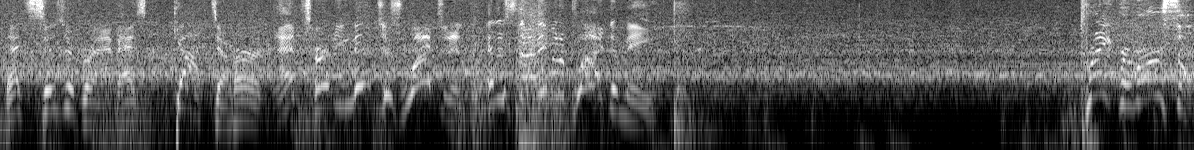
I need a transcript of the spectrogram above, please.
That scissor grab has got to hurt. That's hurting me just watching it, and it's not even applied to me. Great reversal.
